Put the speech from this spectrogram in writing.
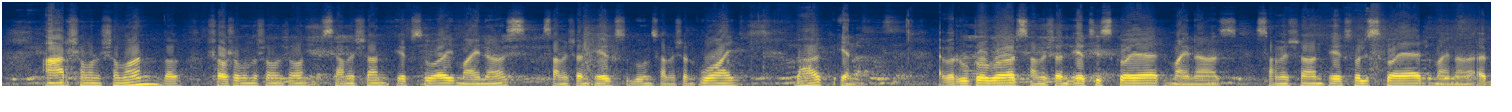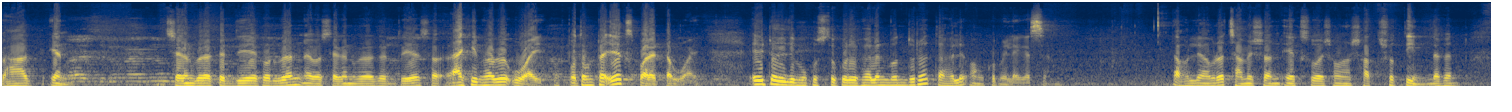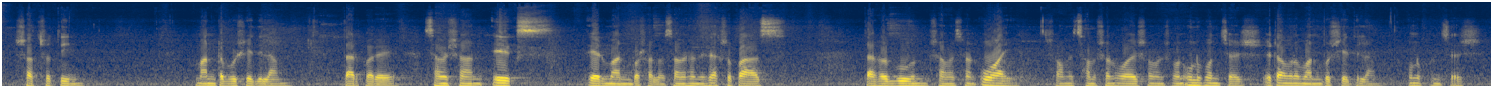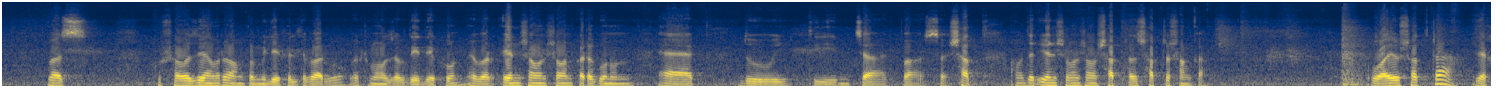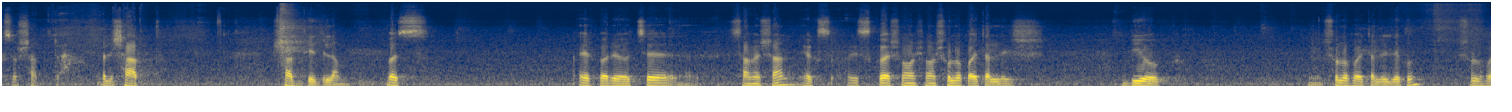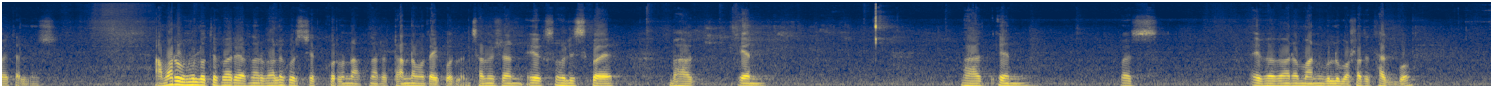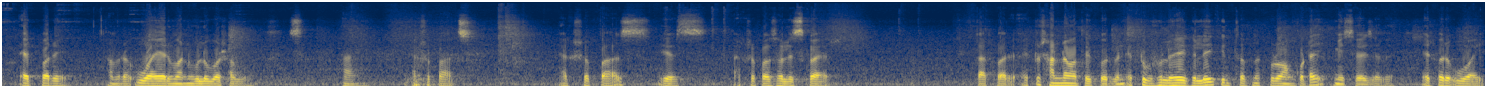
আর সমান সমান বা সহসম্বন্ধ সমান সমান summation X Y minus summation X গুণ সামেশান ওয়াই ভাগ এন। এবার root over summation X square minus summation X whole square minus ভাগ এন। সেকেন্ড ব্র্যাকেট দিয়ে করবেন, এবার সেকেন্ড ব্র্যাকেট দিয়ে একইভাবে ওয়াই, প্রথমটা এক্স, পরেরটা ওয়াই। এইটা যদি মুখস্থ করে ফেলেন বন্ধুরা, তাহলে অঙ্ক মিলে গেছে। তাহলে আমরা সামেশান এক্স, ওয়াই সমান সাতশো তিন, দেখেন সাতশো তিন, মানটা বসিয়ে দিলাম। তারপরে সামেশান এক্সের মান বসালাম, সামেশান একশো পাঁচ, তারপর গুণ সামেশান ওয়াই সামেশান ওয়াই সমান সমান উনপঞ্চাশ এটা আমরা মান বসিয়ে দিলাম উনপঞ্চাশ বাস খুব সহজেই আমরা অঙ্ক মিলিয়ে ফেলতে পারব, একটু মনোযোগ দিয়ে দেখুন। এবার এন সমান সমান কাটা গুনুন এক দুই, তিন, চার, পাঁচ, ছয়, সাত। আমাদের এন সমান সমান সাতটা সাতটা সংখ্যা। ওয়াইও সাতটা একশো সাতটা। তাহলে সাত। সাত দিয়ে দিলাম। বাস এরপরে হচ্ছে সামেশান, এক্স, স্কোয়ার সমান সমান ষোলো পঁয়তাল্লিশ বিয়োগ ষোলো পঁয়তাল্লিশ দেখুন, ষোলো পঁয়তাল্লিশ। আমারও ভুল হতে পারে, আপনারা ভালো করে চেক করুন, আপনারা ঠান্ডা মাথায় করবেন। সামেশান, এক্স হোল স্কোয়ার ভাগ এন ভাগ এন বাস এইভাবে আমরা মানগুলো বসাতে থাকব। এরপরে আমরা ওয়াইয়ের মানগুলো বসাবো। হ্যাঁ একশো পাঁচ। একশো পাঁচ ইয়েস একশো পাঁচ হোল স্কোয়ার তারপরে একটু ঠান্ডা মাথায় করবেন। একটু ভুল হয়ে গেলেই কিন্তু আপনার পুরো অঙ্কটাই মিস হয়ে যাবে। এরপরে ওয়াই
